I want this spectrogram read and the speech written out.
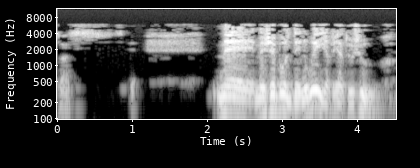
ça, mais, mais j'ai beau le dénouer, il revient toujours.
